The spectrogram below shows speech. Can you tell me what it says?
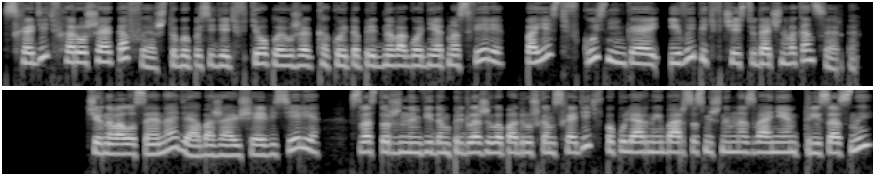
сходить в хорошее кафе, чтобы посидеть в теплой уже какой-то предновогодней атмосфере, поесть вкусненькое и выпить в честь удачного концерта. Черноволосая Надя, обожающая веселье, с восторженным видом предложила подружкам сходить в популярный бар со смешным названием «Три сосны»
